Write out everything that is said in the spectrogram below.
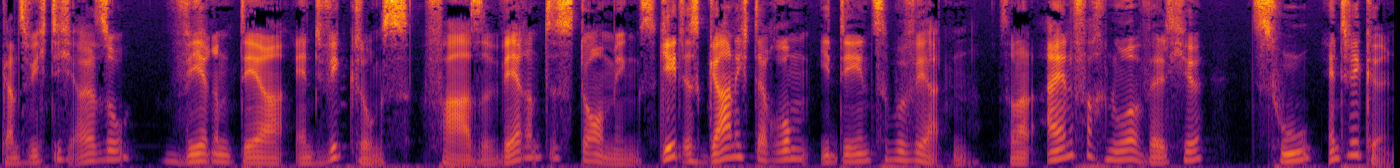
Ganz wichtig also, während der Entwicklungsphase, während des Stormings, geht es gar nicht darum, Ideen zu bewerten, sondern einfach nur welche zu entwickeln.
